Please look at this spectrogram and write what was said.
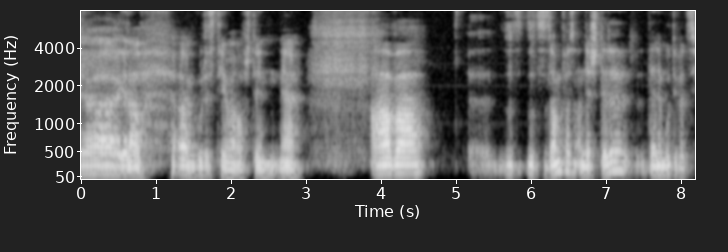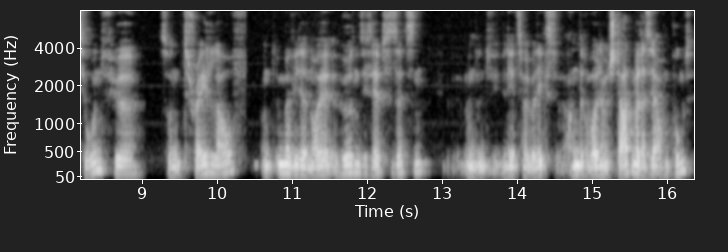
Ja, genau. Äh, gutes Thema aufstehen. Ja. Aber äh, so, so zusammenfassend an der Stelle deine Motivation für so einen Traillauf und immer wieder neue Hürden sich selbst zu setzen. Und, und wenn du jetzt mal überlegst, andere wollen damit starten, weil das ist ja auch ein Punkt.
